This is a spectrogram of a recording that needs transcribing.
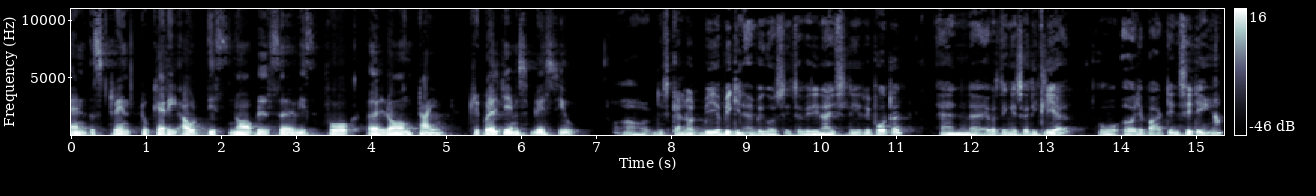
and strength to carry out this noble service for a long time. Triple James bless you. Uh, this cannot be a beginner because it's a very nicely reported and uh, everything is very clear. For early part in sitting,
